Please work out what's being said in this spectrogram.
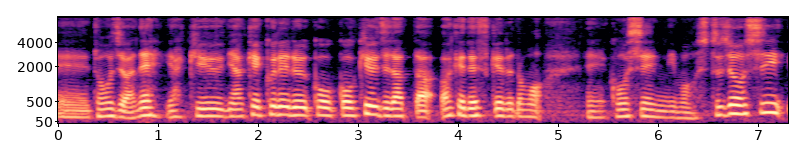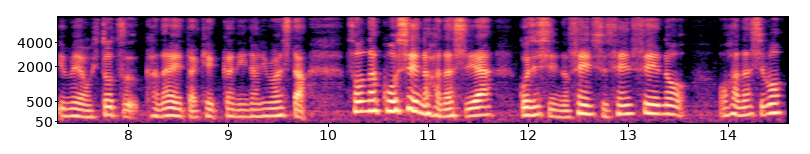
えー当時はね野球に明け暮れる高校球児だったわけですけれども、えー甲子園にも出場し夢を一つ叶えた結果になりました。そんな甲子園の話やご自身の選手先生のお話も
